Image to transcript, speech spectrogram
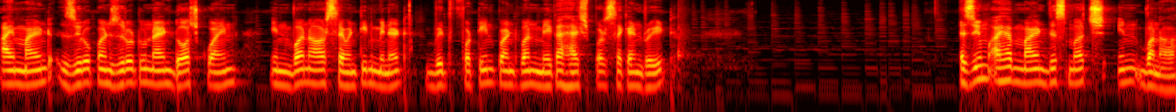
I mined 0.029 Dogecoin in 1 hour 17 minute with 14.1 mega hash per second rate Assume I have mined this much in 1 hour.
